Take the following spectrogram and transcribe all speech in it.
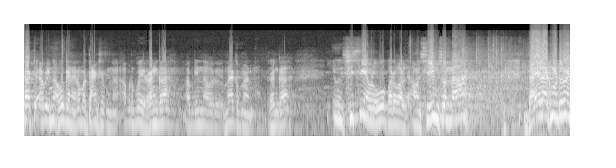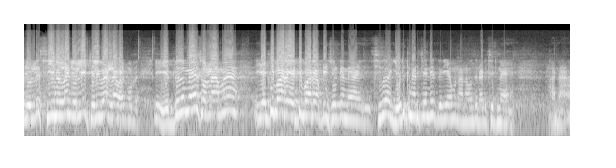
கட் அப்படின்னா ஓகேண்ணே ரொம்ப தேங்க்ஸ் அப்படின்னு. அப்புறம் போய் ரங்கா அப்படின்னு அவர் மேக்கப் மேன் ரங்கா. இவன் சிஷ்யம் எவ்வளவோ பரவாயில்ல. அவன் சீன் சொன்னா டயலாக் மட்டும் தான் சொல்லு சீன் எல்லாம் சொல்லி தெளிவாக எல்லாம் வளர்க்க முடியும் எதுவுமே சொல்லாமல் எட்டி பாரு எட்டி பாரு அப்படின்னு சொல்லிட்டு என்ன சிவா எதுக்கு நடித்தேன்னே தெரியாமல் நான் வந்து நடிச்சிட்டேன். ஆனால்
